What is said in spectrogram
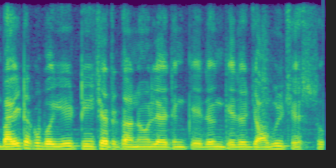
బయటకు పోయి టీచర్ గానో లేదా ఇంకేదో ఇంకేదో జాబులు చేస్తూ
